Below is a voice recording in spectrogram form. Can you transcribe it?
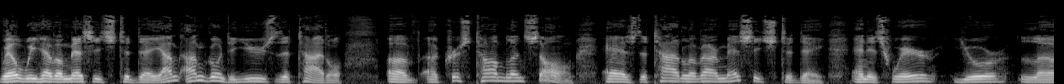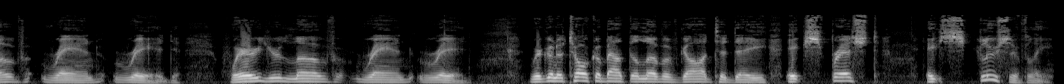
Well, we have a message today. I'm, I'm going to use the title of a Chris Tomlin song as the title of our message today, and it's Where Your Love Ran Red. Where Your Love Ran Red. We're going to talk about the love of God today expressed exclusively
